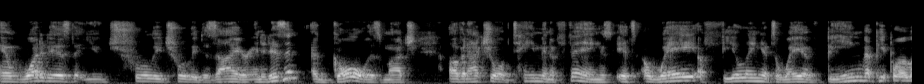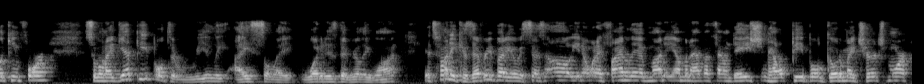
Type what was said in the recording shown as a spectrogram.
and what it is that you truly truly desire. And it isn't a goal as much of an actual obtainment of things. It's a way of feeling, it's a way of being that people are looking for. So when I get people to really isolate what it is they really want, it's funny because everybody always says, oh, you know, when I finally have money, I'm going to have a foundation, help people, go to my church more.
